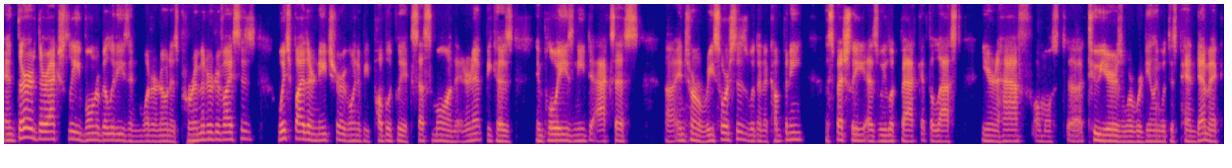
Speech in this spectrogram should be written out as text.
And third, there are actually vulnerabilities in what are known as perimeter devices, which by their nature are going to be publicly accessible on the internet because employees need to access uh, internal resources within a company, especially as we look back at the last year and a half, almost uh, two years, where we're dealing with this pandemic.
